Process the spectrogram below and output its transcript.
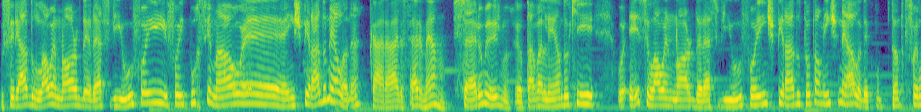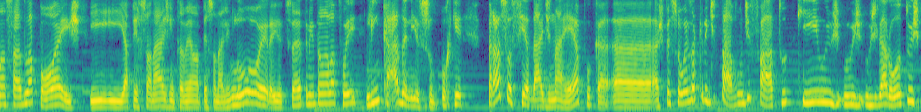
o seriado Law and Order SVU foi, foi por sinal, é, inspirado nela, né? Caralho, sério mesmo? Sério mesmo. Eu tava lendo que esse Law and Order SVU foi inspirado totalmente nela, tanto que foi lançado após e, e, a personagem também é uma personagem loira e etc. Então ela foi linkada nisso, porque para a sociedade na época, uh, as pessoas acreditavam de fato que os, os, os garotos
